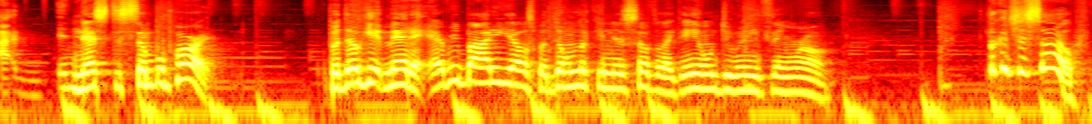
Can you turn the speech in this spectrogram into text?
I, and that's the simple part. But they'll get mad at everybody else, but don't look at themselves like they don't do anything wrong. Look at yourself.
